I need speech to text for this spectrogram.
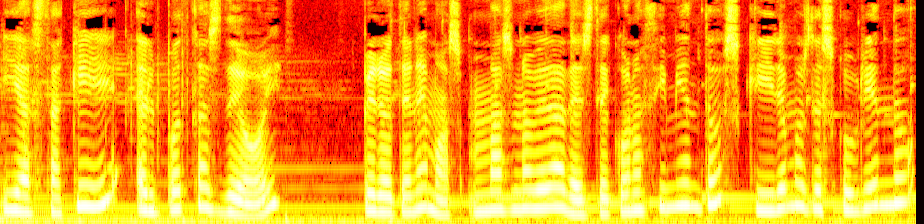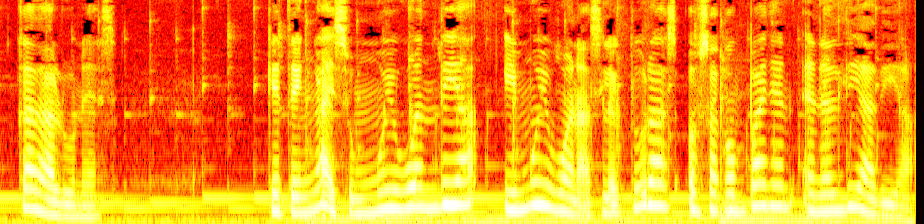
Y hasta aquí el podcast de hoy, pero tenemos más novedades de conocimientos que iremos descubriendo cada lunes. Que tengáis un muy buen día y muy buenas lecturas os acompañen en el día a día.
